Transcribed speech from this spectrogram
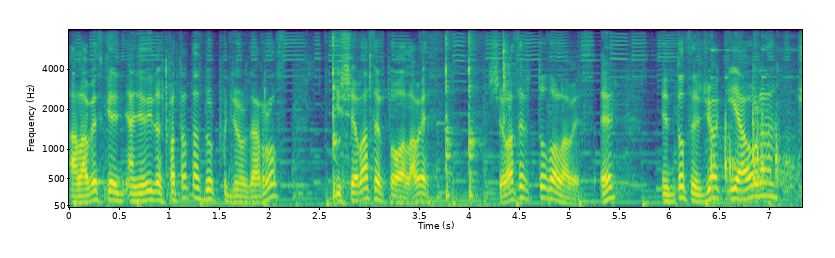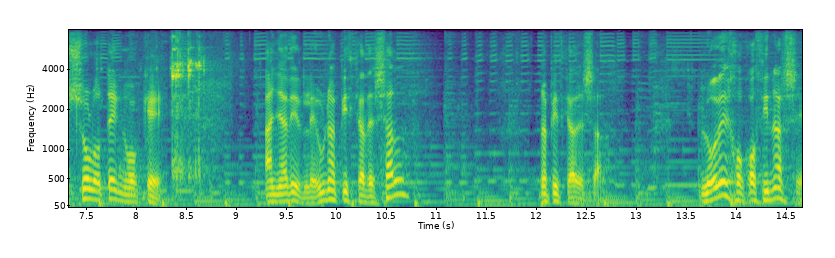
A la vez que añadir las patatas, dos puñados de arroz. Y se va a hacer todo a la vez. Se va a hacer todo a la vez. ¿eh? Entonces yo aquí ahora solo tengo que añadirle una pizca de sal. Una pizca de sal. Lo dejo cocinarse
